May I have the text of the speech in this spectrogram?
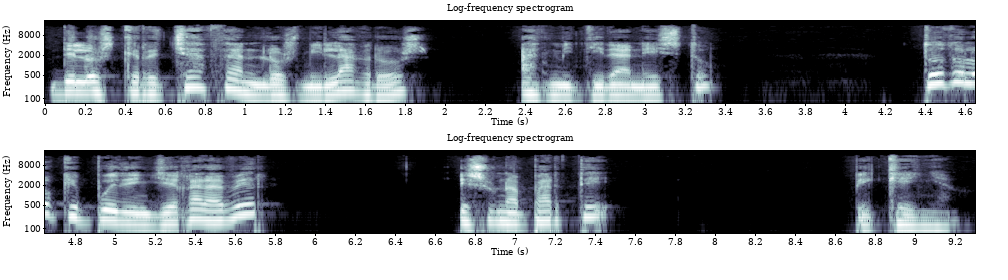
de los que rechazan los milagros ¿Admitirán esto? Todo lo que pueden llegar a ver es una parte pequeña.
